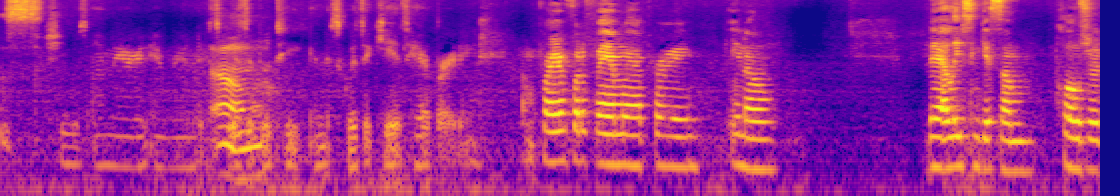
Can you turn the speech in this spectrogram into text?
it's She was unmarried and ran the exquisite boutique and exquisite kids hair braiding. I'm praying for the family. I pray, you know, they at least can get some closure,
